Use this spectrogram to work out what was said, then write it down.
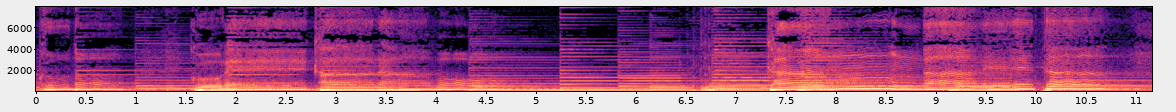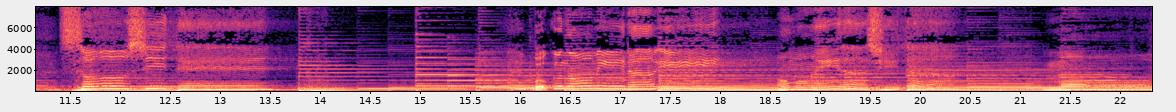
僕のこれからを考えたそして僕の未来思い出したもう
